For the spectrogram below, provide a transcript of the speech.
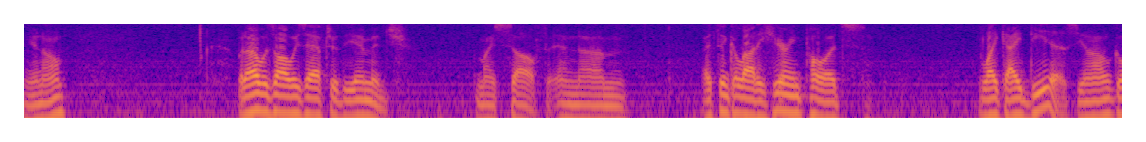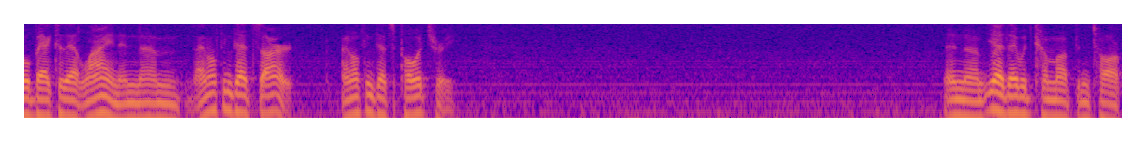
you know? But I was always after the image myself, and um, I think a lot of hearing poets like ideas, you know, go back to that line, and um, I don't think that's art. I don't think that's poetry. And um, yeah, they would come up and talk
